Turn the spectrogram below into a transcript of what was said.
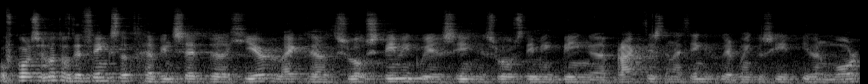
Of course, a lot of the things that have been said uh, here, like uh, slow steaming, we are seeing slow steaming being uh, practiced, and I think we are going to see even more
